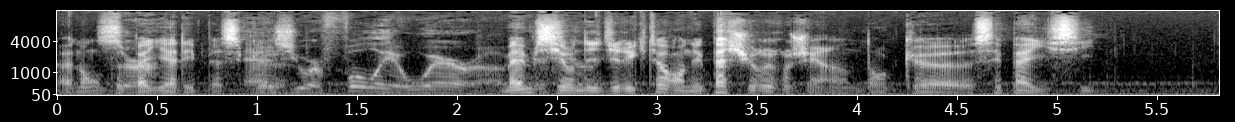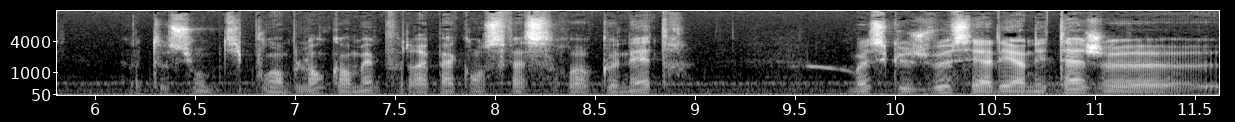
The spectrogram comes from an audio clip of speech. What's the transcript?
Ah non, on peut pas y aller parce que... Même si on est directeur, on n'est pas chirurgien, donc euh, c'est pas ici. Attention au petit point blanc quand même, faudrait pas qu'on se fasse reconnaître. Moi ce que je veux c'est aller un étage euh,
